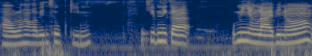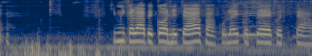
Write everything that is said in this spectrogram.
เผาแล้วเฮาก็เป็นซุปกิน คลิปนี้ก็ ผมมีอย่างหลายพี่น้อง คลิปนี้ก็ลาไปก่อนนะจ้า ฝากกดไลค์กดแชร์กดติดตาม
